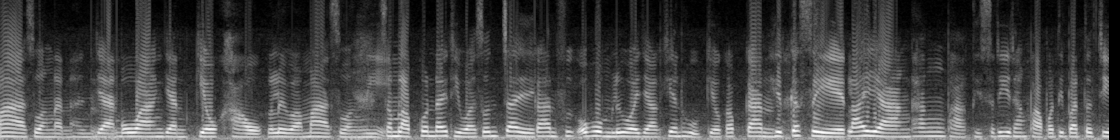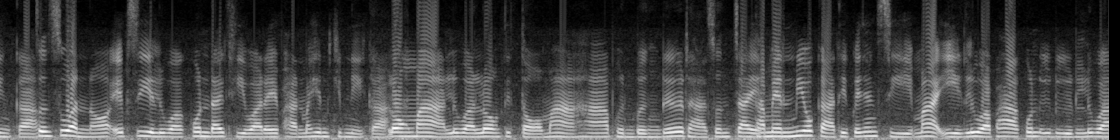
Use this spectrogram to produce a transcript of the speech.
มาส่วงนั้นหันยานบ่วางยันเกี่ยวเข่าก็เลยว่ามาส่วงนี้สำหรับคนใดที่ว่าสนใจการฝึกอบรมหรือว่าอยากเรียนรู้เกี่ยวกับการเฮ็ดเกษตรหลายอย่างทั้งภาคทฤษฎีทั้งภาคปฏิบัติตัวจริงก็ส่วนๆเนาะ FC หรือว่าคนใดที่ว่าได้ผ่านมาเห็นคลิปนี้ก็ลองมาหรือว่าลองติดต่อมาหาเพิ่นเบิ่งเด้อถ้าสนใจถ้าแม่นมีโอกาสทิพย์ก็ยังสิมาอีกหรือว่าพาคนอื่นๆ หรือว่า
